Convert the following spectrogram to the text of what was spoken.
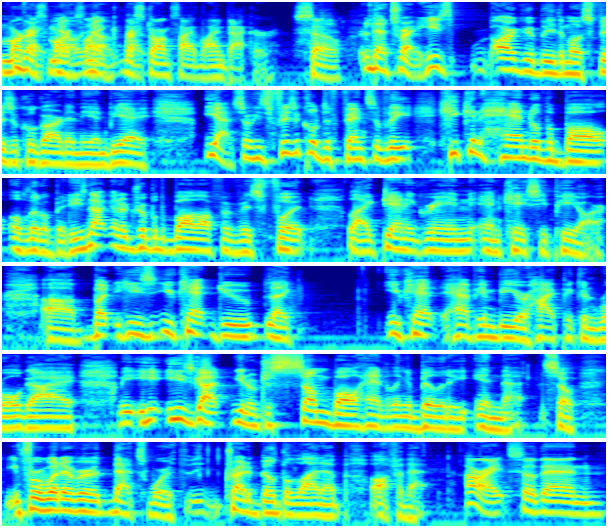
Marcus right, Smart's no, like no, right. a strong side linebacker. So that's right. He's arguably the most physical guard in the NBA. Yeah, so he's physical defensively. He can handle the ball a little bit. He's not going to dribble the ball off of his foot like Danny Green and KCP are. Uh, but he's you can't do like you can't have him be your high pick and roll guy. He, has got you know just some ball handling ability in that. So for whatever that's worth, try to build the lineup off of that. All right, so then,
